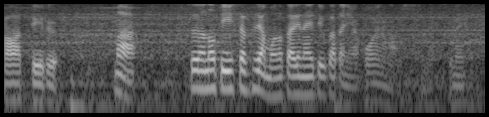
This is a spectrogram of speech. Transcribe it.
変わっている。まあ、普通の T シャツじゃ物足りないという方にはこういうのがおすすめですね。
